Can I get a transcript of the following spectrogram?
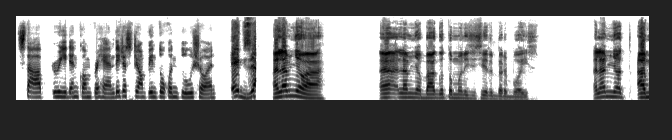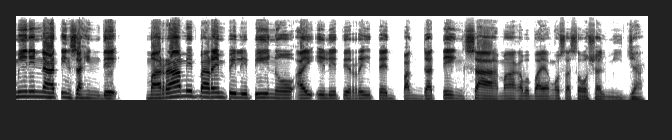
stop, read, and comprehend. They just jump into conclusion. Exact. Alam nyo ah, ah, alam nyo bago tumuli si Silver Boys, alam nyo, aminin natin sa hindi, marami pa rin Pilipino ay illiterated pagdating sa mga kababayan ko sa social media.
